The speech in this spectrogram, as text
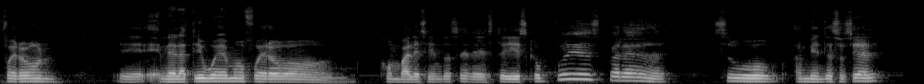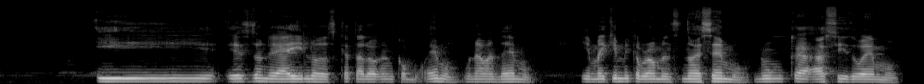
fueron, eh, de la tribu emo fueron convaleciéndose de este disco pues para su ambiente social y es donde ahí los catalogan como emo, una banda emo. Y My Chemical Romance no es emo, nunca ha sido emo.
